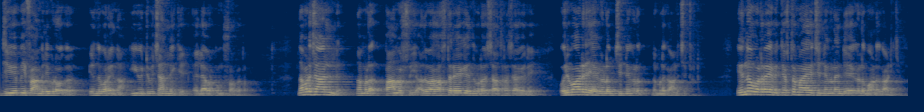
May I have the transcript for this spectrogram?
G A B family vlog എന്ന് പറയുന്ന ഈ യൂട്യൂബ് ചാനലിലേക്ക് എല്ലാവർക്കും സ്വാഗതം. നമ്മുടെ ചാനലിൽ നമ്മൾ പാമശ്രീ അഥവാ ഹസ്തരേഖ എന്ന് പറയുന്ന ശാസ്ത്രശാഖയിലെ ഒരുപാട് രേഖകളും ചിഹ്നങ്ങളും നമ്മൾ കാണിച്ചിട്ടുണ്ട്. ഇന്ന് വളരെ വ്യത്യസ്തമായ ചിഹ്നങ്ങളും രേഖകളുമാണ് കാണിക്കുന്നത്.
